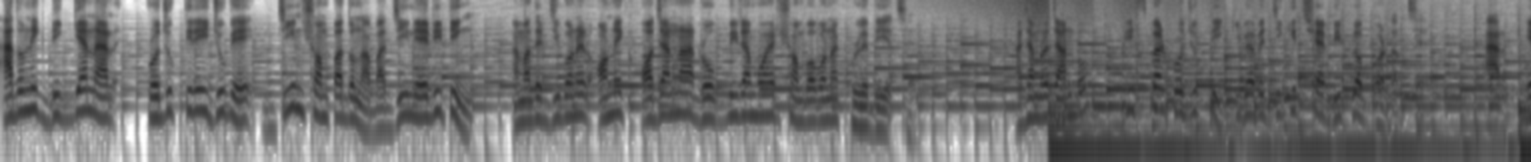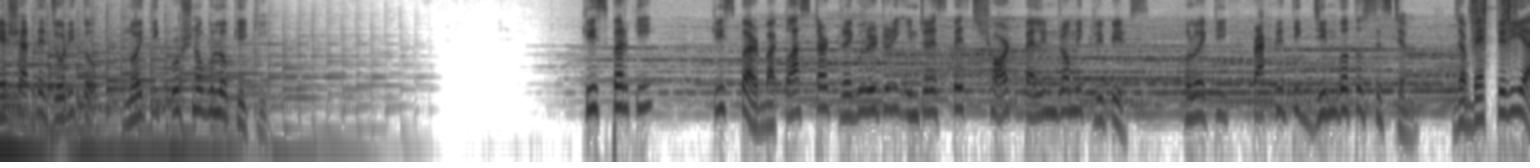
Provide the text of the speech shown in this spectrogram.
আধুনিক বিজ্ঞান আর প্রযুক্তির এই যুগে জিন সম্পাদনা বা জিন এডিটিং আমাদের জীবনের অনেক অজানা রোগ নিরাময়ের সম্ভাবনা খুলে দিয়েছে। আজ আমরা জানব ক্রিসপার প্রযুক্তি কীভাবে চিকিৎসায় বিপ্লব ঘটাচ্ছে আর এর সাথে জড়িত নৈতিক প্রশ্নগুলো কি কি? ক্রিসপার কি? ক্রিসপার বা cluster regulatory interspace short palindromic repeats হলো একটি প্রাকৃতিক জিনগত সিস্টেম। যা ব্যাকটেরিয়া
